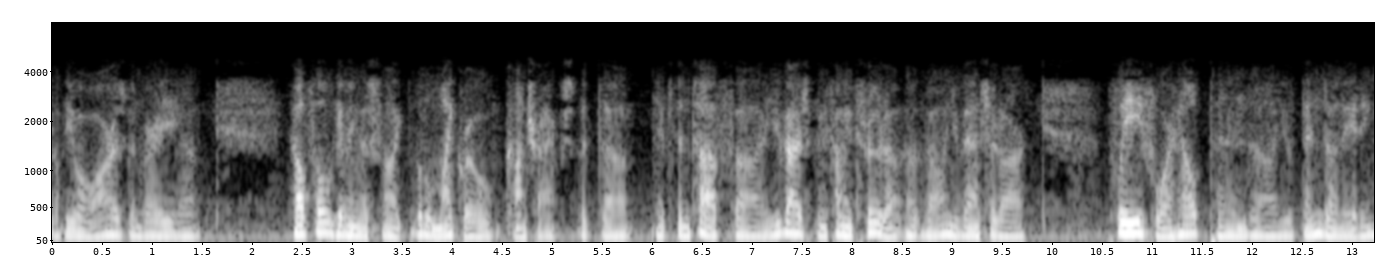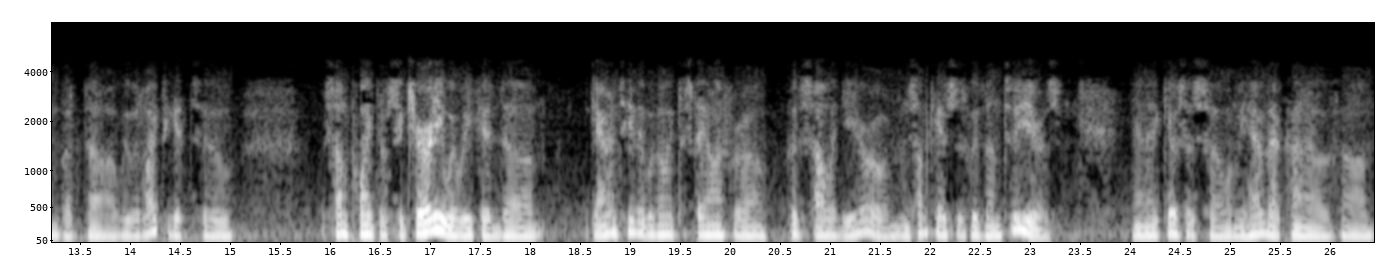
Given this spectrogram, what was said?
WOR has been very uh, helpful, giving us like little micro contracts, but uh, it's been tough. Uh, you guys have been coming through to, uh, though, and you've answered our plea for help, and uh, you've been donating, but uh, we would like to get to some point of security where we could uh, guarantee that we're going to stay on for a good solid year, or in some cases we've done two years. And it gives us, when we have that kind of um,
